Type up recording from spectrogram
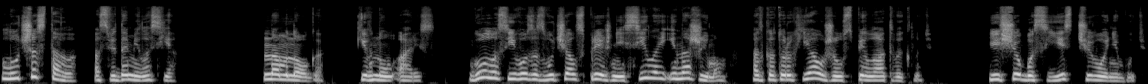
«Лучше стало», – осведомилась я. «Намного», – кивнул Арис. Голос его зазвучал с прежней силой и нажимом, от которых я уже успела отвыкнуть. Еще бы съесть чего-нибудь.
